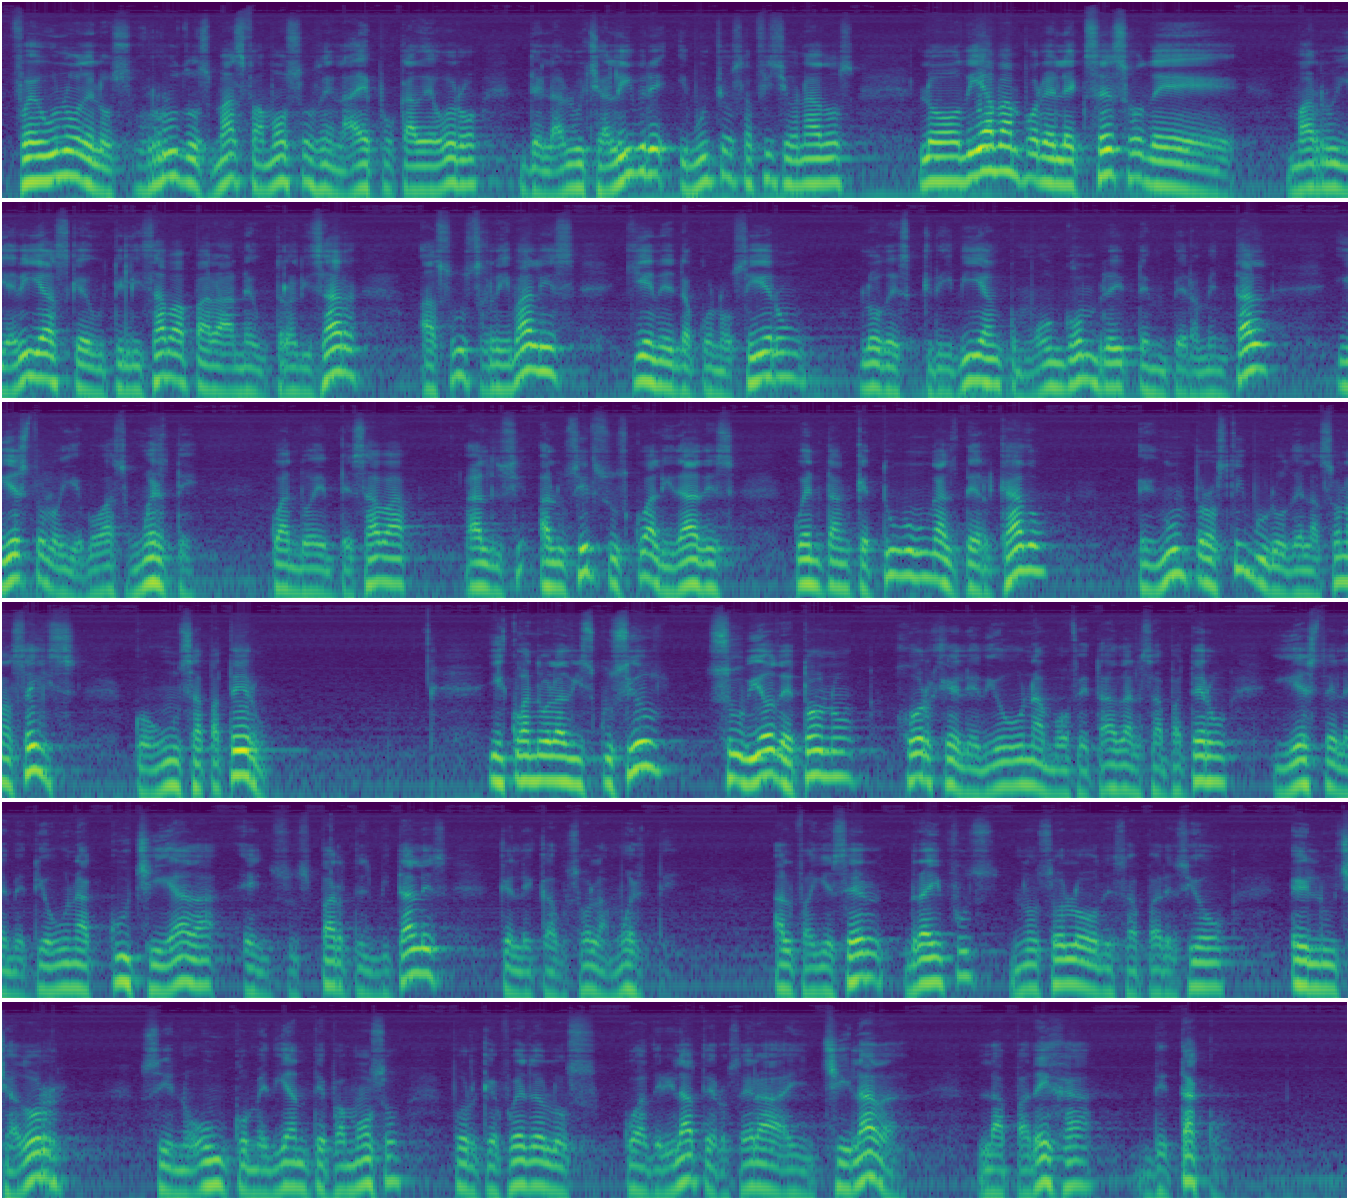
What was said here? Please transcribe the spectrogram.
fue uno de los rudos más famosos en la época de oro de la lucha libre y muchos aficionados lo odiaban por el exceso de marrullerías que utilizaba para neutralizar a sus rivales, quienes lo conocieron lo describían como un hombre temperamental y esto lo llevó a su muerte. Cuando empezaba a lucir, a lucir sus cualidades, cuentan que tuvo un altercado en un prostíbulo de la zona 6 con un zapatero. Y cuando la discusión subió de tono, Jorge le dio una bofetada al zapatero y éste le metió una cuchillada en sus partes vitales que le causó la muerte. Al fallecer, Dreyfus no solo desapareció el luchador, sino un comediante famoso porque fue de los cuadriláteros, era enchilada, la pareja de Taco,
